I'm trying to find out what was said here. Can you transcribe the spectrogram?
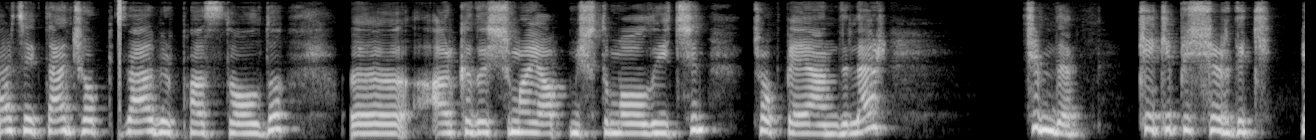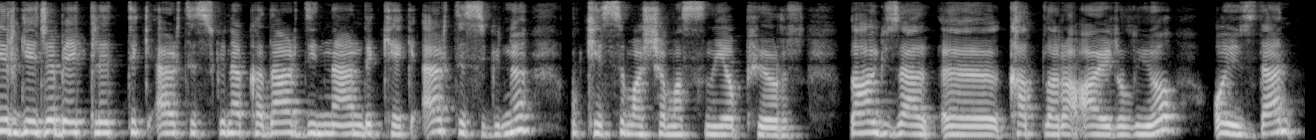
Gerçekten çok güzel bir pasta oldu. Ee, arkadaşıma yapmıştım oğlu için. Çok beğendiler. Şimdi keki pişirdik. Bir gece beklettik. Ertesi güne kadar dinlendi kek. Ertesi günü bu kesim aşamasını yapıyoruz. Daha güzel e, katlara ayrılıyor. O yüzden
